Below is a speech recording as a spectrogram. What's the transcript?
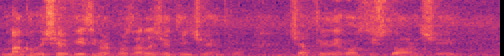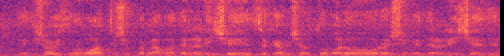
mancano i servizi per portare la gente in centro. Certi negozi storici, e di solito una volta si parlava della licenza che ha un certo valore, si vende la licenza,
